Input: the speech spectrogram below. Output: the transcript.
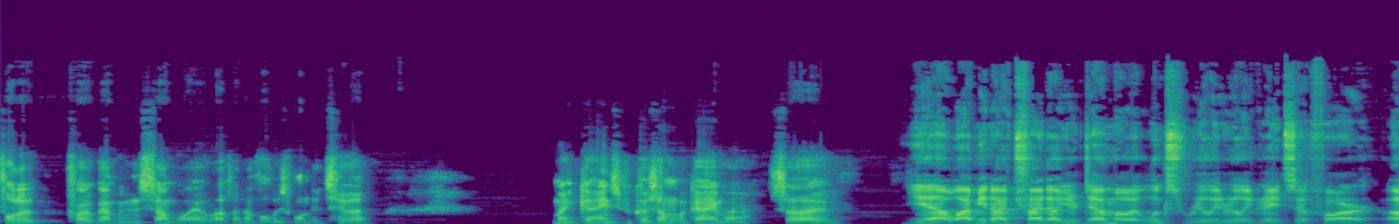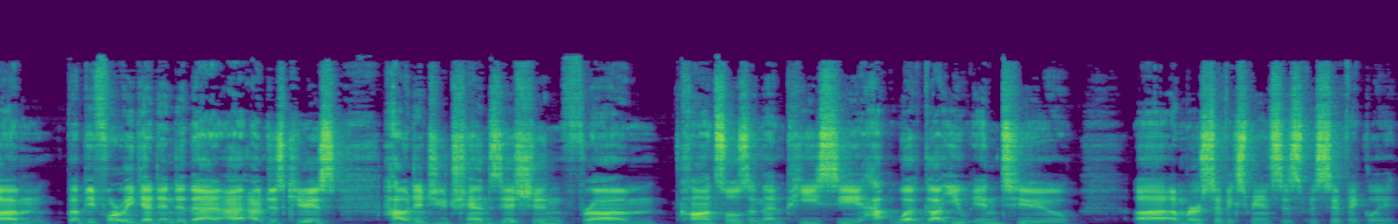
followed programming in some way or other, and I've always wanted to uh, make games because I'm a gamer. So Yeah, well, I mean, I've tried out your demo. It looks really, really great so far. Um, but before we get into that, I, I'm just curious, how did you transition from consoles and then PC? How, what got you into uh, immersive experiences specifically?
